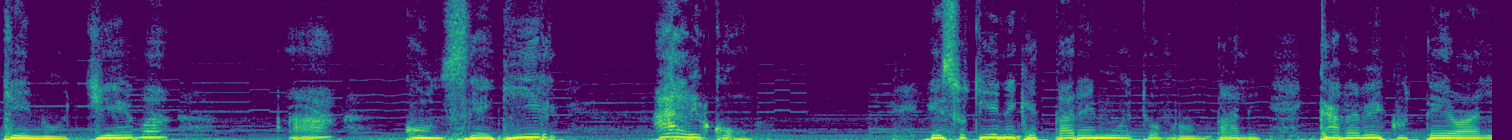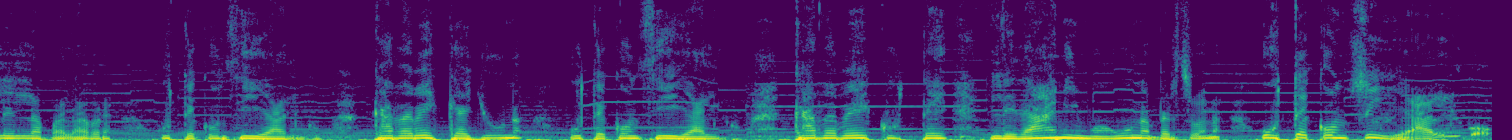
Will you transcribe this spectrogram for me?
que nos lleva a conseguir algo. Eso tiene que estar en nuestros frontales. Cada vez que usted va a leer la palabra, usted consigue algo. Cada vez que ayuna, usted consigue algo. Cada vez que usted le da ánimo a una persona, usted consigue algo.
